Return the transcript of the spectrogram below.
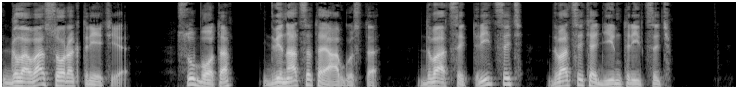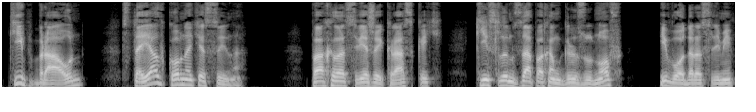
Глава 43. Суббота, 12 августа, 20.30, 21.30. Кип Браун стоял в комнате сына. Пахло свежей краской, кислым запахом грызунов и водорослями.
